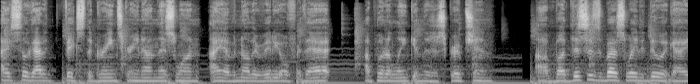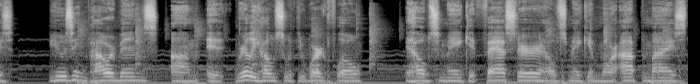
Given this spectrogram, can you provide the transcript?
I still got to fix the green screen on this one. I have another video for that. I'll put a link in the description. Uh, but this is the best way to do it, guys. Using power bins, um, it really helps with your workflow. It helps make it faster, helps make it more optimized.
